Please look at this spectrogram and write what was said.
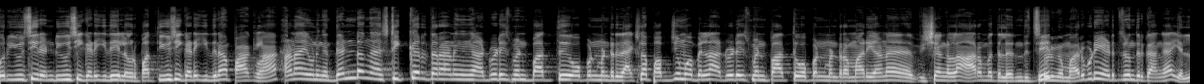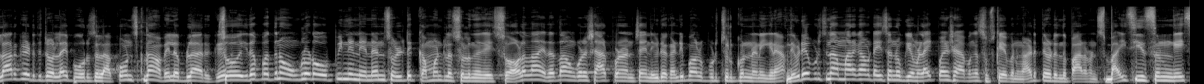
ஒரு யூசி ரெண்டு யூசி கிடைக்குது இல்ல ஒரு பத்து யூசி கிடைக்குதுன்னா பார்க்கலாம். ஆனால் இவனுங்க தெண்டங்க ஸ்டிக்கர் தரானுங்க அட்வர்டைஸ்மெண்ட் பார்த்து ஓப்பன் பண்ணுறது ஆக்சுவலாக பப்ஜி மொபைல்லாம் அட்வர்டைஸ்மெண்ட் பார்த்து ஓப்பன் பண்ணுற மாதிரியான விஷயங்கள்லாம் ஆரம்பத்தில் இருந்துச்சு. இவங்க மறுபடியும் எடுத்துட்டு வந்திருக்காங்க. எல்லாருக்கும் எடுத்துட்டு வரல. இப்போ ஒரு சில அக்கௌண்ட்ஸ்க்கு தான் அவைலபிளாக இருக்குது ஸோ இதை பற்றின உங்களோட ஒப்பீனியன் என்னன்னு சொல்லிட்டு கமெண்ட்ல சொல்லுங்க ஸோ அவ்வளோதான் இதை தான் உங்களோட ஷேர் பண்ண நினச்சேன். இந்த வீடியோ கண்டிப்பாக உங்களுக்கு பிடிச்சிருக்கும்னு நினைக்கிறேன். இந்த வீடியோ பிடிச்சிருந்தா மறக்காம டைசன் ஓகே. லைக் பண்ணி ஷேர் பண்ணுங்க சப்ஸ்கிரைப் பண்ணுங்க. அடுத்த வீடியோ பாருங்க பை சீசன் கைஸ்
